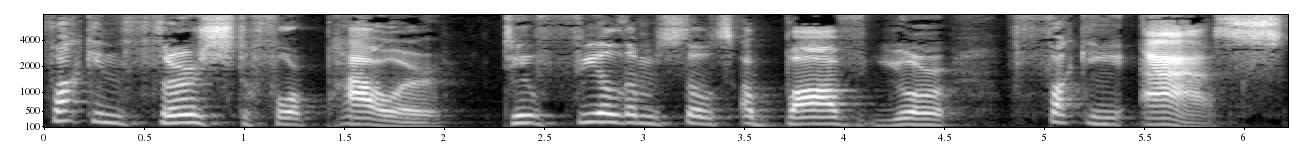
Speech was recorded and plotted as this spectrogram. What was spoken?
fucking thirst for power to feel themselves above your fucking ass.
